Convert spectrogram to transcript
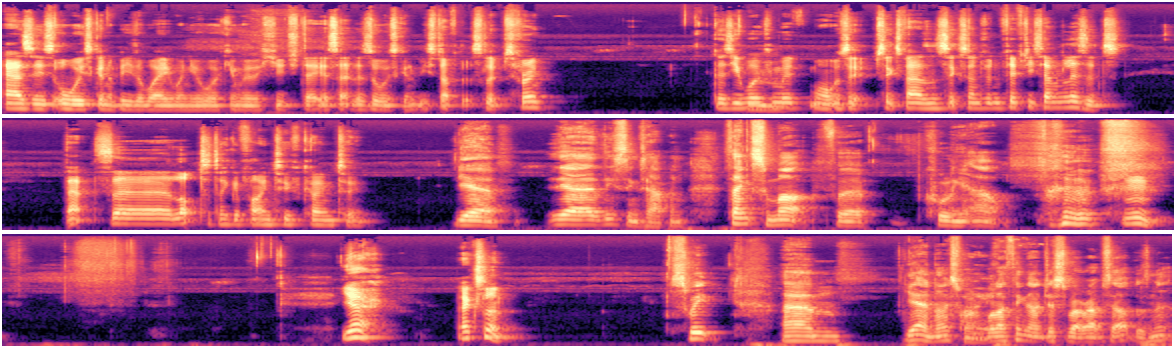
as is always going to be the way when you're working with a huge data set, there's always going to be stuff that slips through. Because you're working Hmm. with, what was it, 6,657 lizards. That's a lot to take a fine tooth comb to. Yeah, yeah, these things happen. Thanks to Mark for calling it out. Mm. Yeah, excellent. Sweet. Um, yeah, nice one. I- Well, I think that just about wraps it up, doesn't it?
